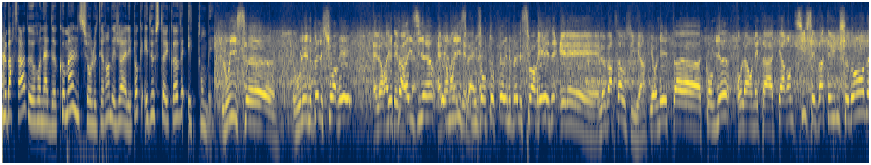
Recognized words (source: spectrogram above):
Le Barça de Ronald Koeman sur le terrain déjà à l'époque et de Stoïkov est tombé. Louis euh, voulait une belle soirée. Elle aura Les été. Parisiens Elle et Louis nous ont offert une belle soirée. Et, les- et les- le Barça aussi. Hein. Et on est à combien? Oh là, on est à 46 et 21 secondes.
